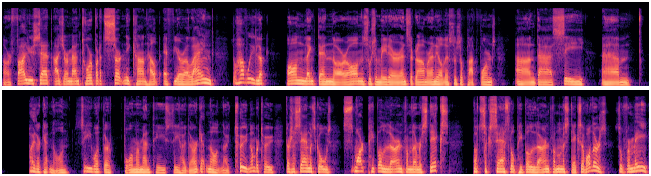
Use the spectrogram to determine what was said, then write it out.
or value set as your mentor, but it certainly can help if you're aligned. So, have we look on LinkedIn or on social media or Instagram or any other social platforms and uh, see um, how they're getting on, see what their former mentees, see how they're getting on. Now, two, number two, there's a saying which goes, smart people learn from their mistakes but successful people learn from the mistakes of others. So for me,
